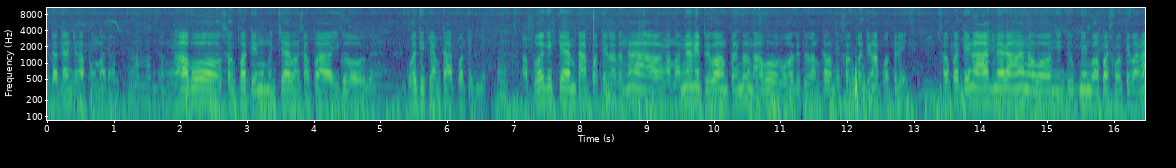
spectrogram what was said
ಗಗ್ಗಾಂಜನಪ್ಪನ ಮಗ. ನಾವು ಸ್ವಲ್ಪ ತಿಂಗಳು ಮುಂಚೆ ಒಂದು ಸ್ವಲ್ಪ ಇದು ಬೋಗಿ ಕ್ಯಾಂಪ್ಗೆ ಹಾಕ್ಕೊಟ್ಟಿದ್ವಿ. ಹ್ಮ್. ಆ ಬೋಗಿ ಕ್ಯಾಂಪ್ಗೆ ಹಾಕ್ಕೊಟ್ಟಿರೋದನ್ನ ನಮ್ಮ ಅಣ್ಣನೇ ಬಿರೋ ಅಂದ್ಕೊಂಡು ನಾವು ಹೋಗಿ ಬಿರೋ ಅಂತ ಒಂದು ಸ್ವಲ್ಪ ದಿನ ಕೊಟ್ರಿ ಸ್ವಲ್ಪ ದಿನ ಆದ್ಮೇಲೆ ಅಣ್ಣ ನಾವು ನಿನ್ನ ದುಡ್ಡು ನಿಂಗೆ ವಾಪಸ್ ಕೊಡ್ತೀವಣ್ಣ?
